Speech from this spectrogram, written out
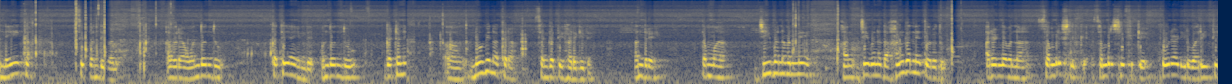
ಅನೇಕ ಸಿಬ್ಬಂದಿಗಳು ಅವರ ಒಂದೊಂದು ಕಥೆಯ ಹಿಂದೆ, ಒಂದೊಂದು ಘಟನೆ ನೋವಿನಕರ ಸಂಗತಿ ಅಡಗಿದೆ ಅಂದರೆ ತಮ್ಮ ಜೀವನವನ್ನೇ ಜೀವನದ ಹಂಗನ್ನೇ ತೊರೆದು ಅರಣ್ಯವನ್ನು ಸಂರಕ್ಷಲಿಕ್ಕೆ ಸಂರಕ್ಷಿಸಲಿಕ್ಕೆ ಹೋರಾಡಿರುವ ರೀತಿ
